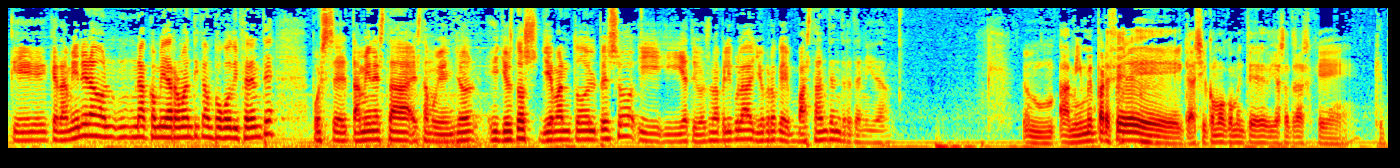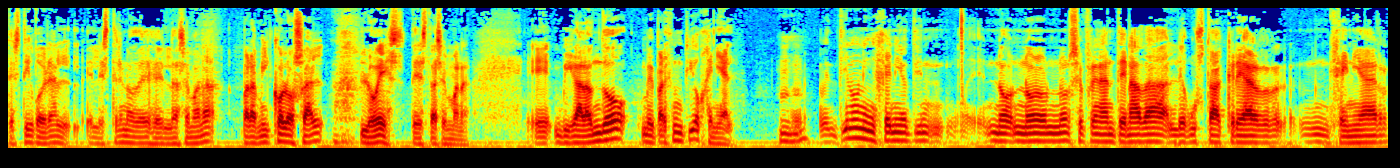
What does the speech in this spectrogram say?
que, también era una comedia romántica un poco diferente, pues eh, también está, está muy bien. Yo, ellos dos llevan todo el peso y, ya te digo, es una película yo creo que bastante entretenida. Mm, a mí me parece, que así como comenté días atrás que, Testigo era el, estreno de la semana, para mí Colosal lo es de esta semana. Eh, Vigalondo me parece un tío genial. Tiene un ingenio, no, no, no se frena ante nada, le gusta crear, ingeniar,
